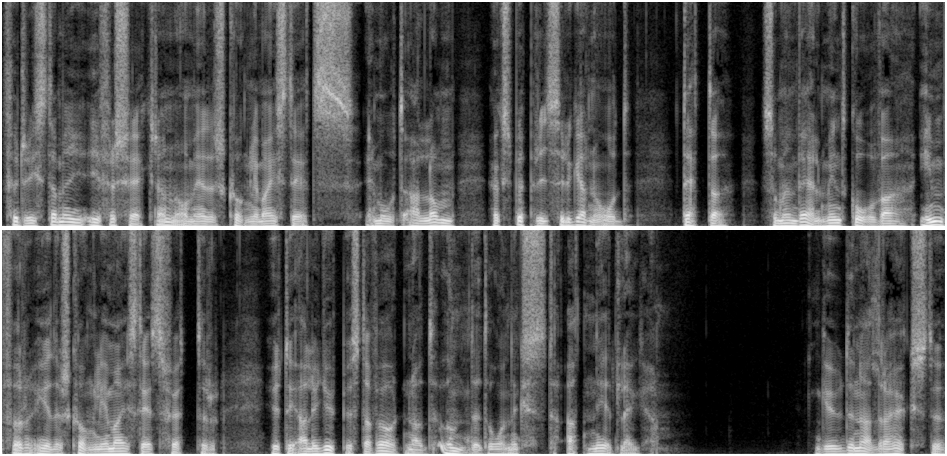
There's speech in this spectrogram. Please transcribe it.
fördrista mig i försäkran om eders kunglig majestäts emot allom högst bepriseliga nåd, detta som en välmint gåva inför eders kunglig majestäts fötter uti all djupesta vördnad underdånigst att nedlägga. Gud den allra högste,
